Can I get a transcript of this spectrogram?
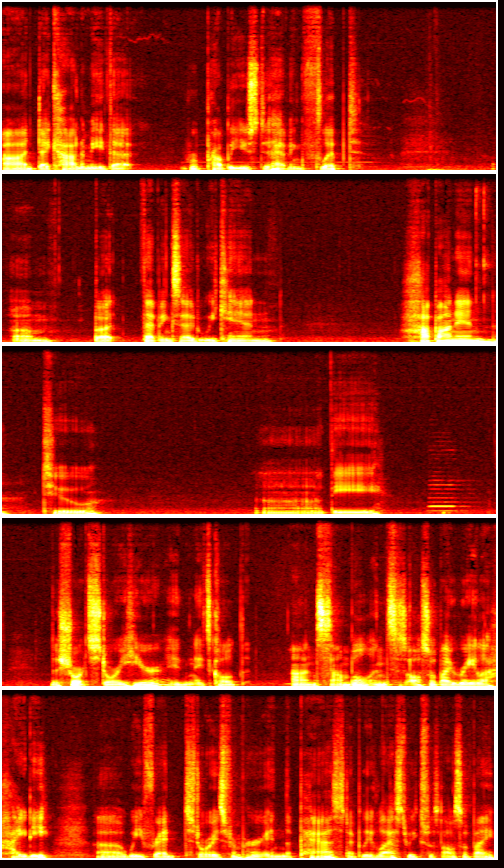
odd dichotomy that we're probably used to having flipped. Um, but that being said, we can hop on in to uh, the the short story here. It, it's called Ensemble, and this is also by Rayla Heidi. Uh, we've read stories from her in the past. I believe last week's was also by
